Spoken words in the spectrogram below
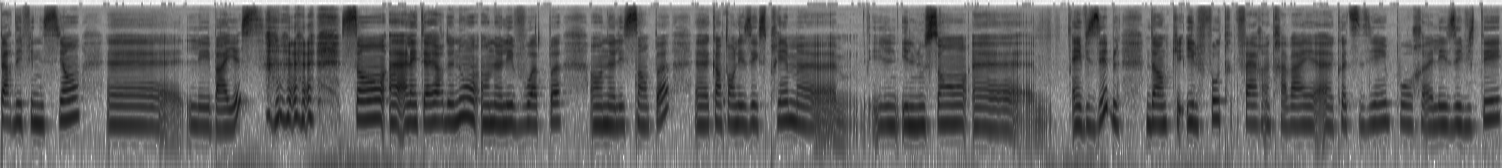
par définition, les bias sont à, l'intérieur de nous. On, ne les voit pas, on ne les sent pas. quand on les exprime, ils, ils, nous sont invisibles. Donc, il faut faire un travail euh, quotidien pour euh, les éviter,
